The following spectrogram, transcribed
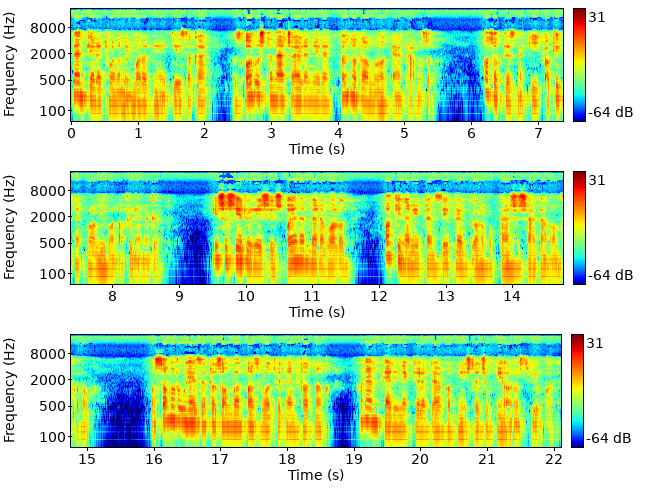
Bent kellett volna még maradnia egy éjszakát, az orvos tanácsa ellenére önhatalmulag eltávozott. Azok tesznek így, akiknek valami van a füle mögött. És a sérülés is olyan emberre vallott, aki nem éppen szép lelkű alakok társaságában forog. A szomorú helyzet azonban az volt, hogy nem tadnak, hanem Harrynek kellett elkapni és lecsukni a rossz fiúkat.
